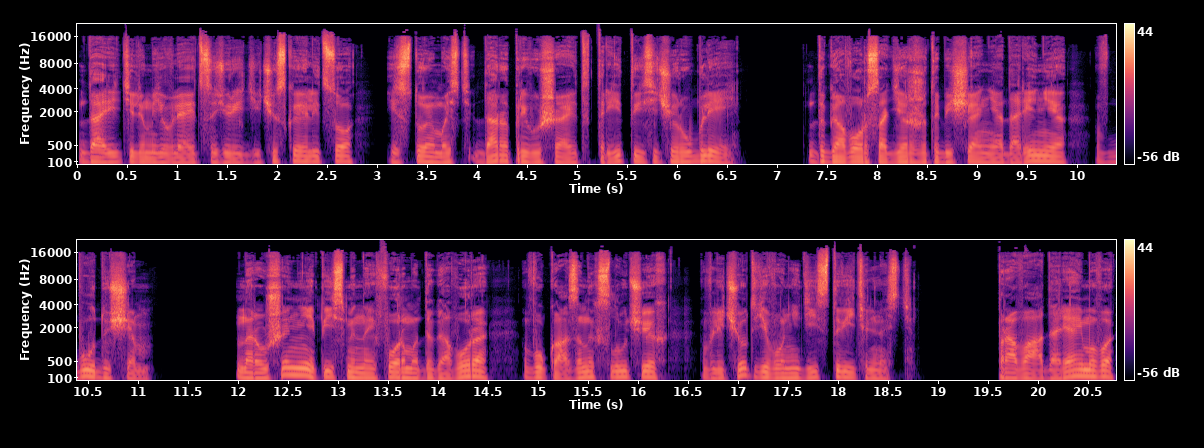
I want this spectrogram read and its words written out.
дарителем является юридическое лицо и стоимость дара превышает 3000 рублей. Договор содержит обещание дарения в будущем. Нарушение письменной формы договора в указанных случаях влечет его недействительность. Права одаряемого,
